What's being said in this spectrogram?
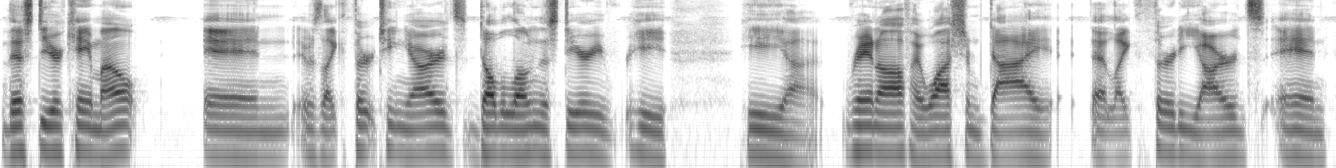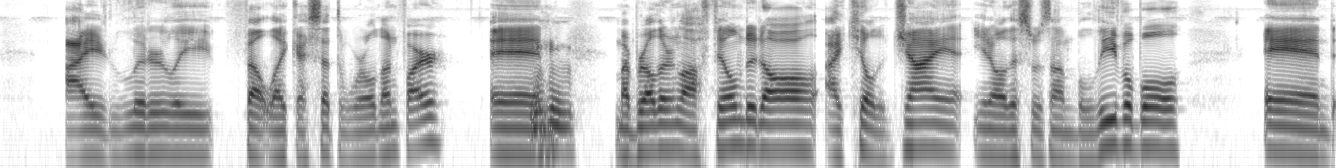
this deer came out, and it was like 13 yards, double lung. This deer, he he he uh, ran off. I watched him die, at like 30 yards, and I literally felt like I set the world on fire. And Mhm. my brother in law filmed it all. I killed a giant. You know, this was unbelievable. And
